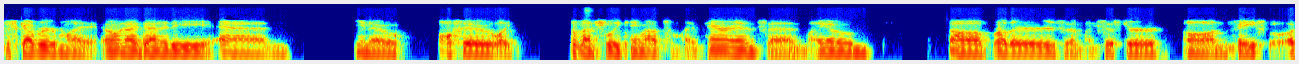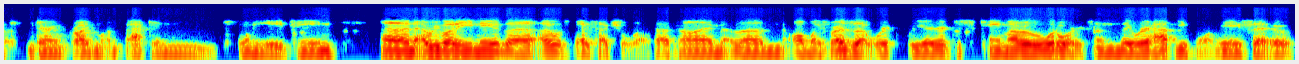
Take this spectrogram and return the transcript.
discover my own identity and, you know, also like eventually came out to my parents and my own uh, brothers and my sister on Facebook during Pride Month back in 2018. And everybody knew that I was bisexual at that time. And then all my friends that were queer just came out of the woodworks and they were happy for me. So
